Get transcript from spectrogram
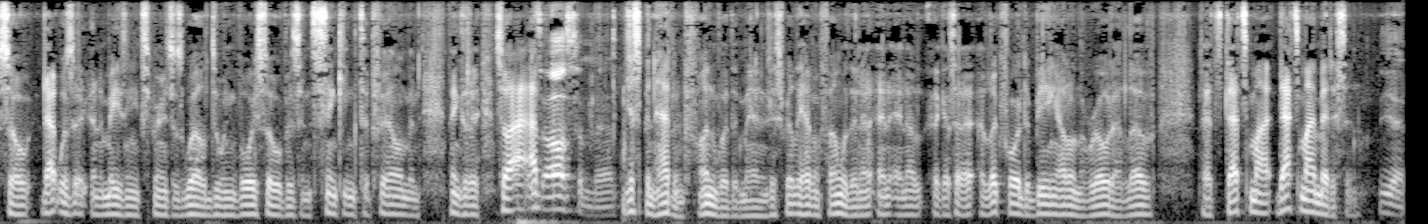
So that was a, an amazing experience as well, doing voiceovers and syncing to film and things like that. So I, That's I've awesome, man. just been having fun with it, man. Just really having fun with it, and and, and I, like I said, I, I look forward to being out on the road. I love that's that's my that's my medicine. Yeah.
